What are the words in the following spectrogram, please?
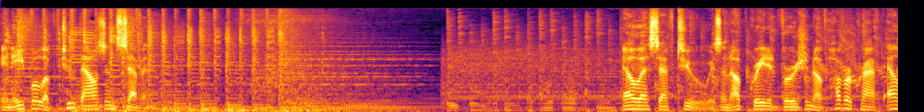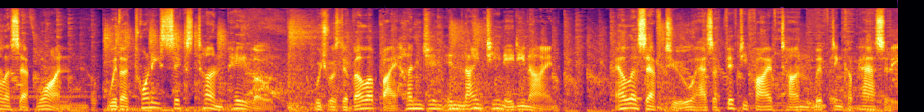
in April of 2007. LSF-2 is an upgraded version of hovercraft LSF-1 with a 26-ton payload, which was developed by Hanjin in 1989 LSF-2 has a 55-ton lifting capacity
